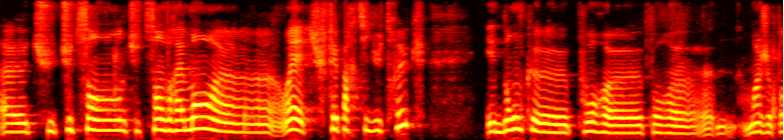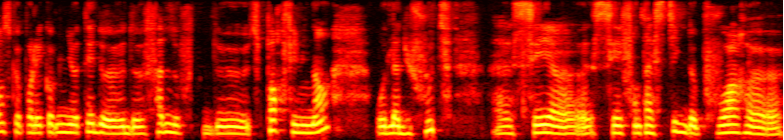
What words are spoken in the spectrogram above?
euh, tu, tu, te sens tu te sens vraiment euh, ouais, tu fais partie du truc. Et donc euh, pour pour moi je pense que pour les communautés de, de fans de, de, sport féminin au-delà du foot, c'est c'est fantastique de pouvoir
